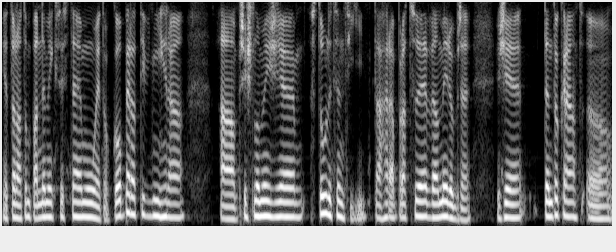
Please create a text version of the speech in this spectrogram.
je to na tom Pandemic systému, je to kooperativní hra a přišlo mi, že s tou licencí ta hra pracuje velmi dobře, že tentokrát uh,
